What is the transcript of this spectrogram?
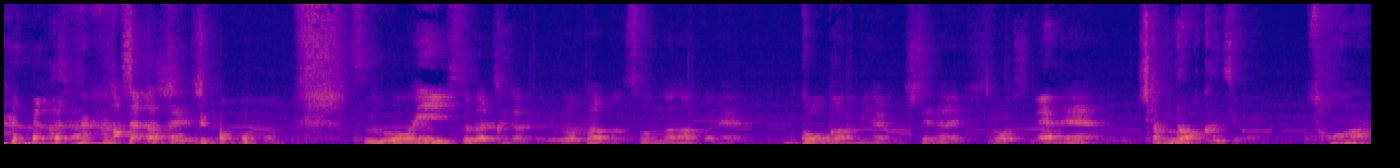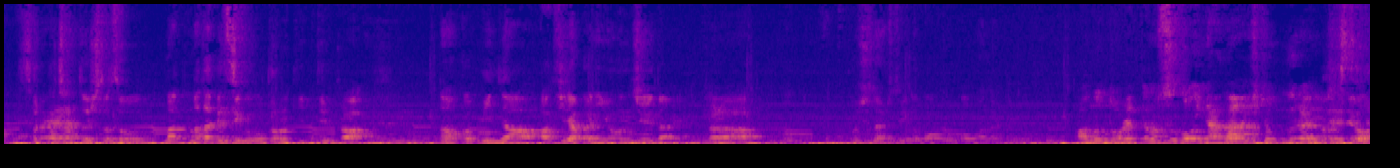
覇者たちでしょ。すごい人たちなんだけど多分そんななんかね豪華な身なりもしてないし。そうですね。ね。しかもみんな若いんですよね。そうなんそれがちょっと一つままた別に驚きっていうかなんかみんな明らかに40代から、50代の人いいのかどうかわかんないあのドレッドのすごい長い人ぐらいで。けど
